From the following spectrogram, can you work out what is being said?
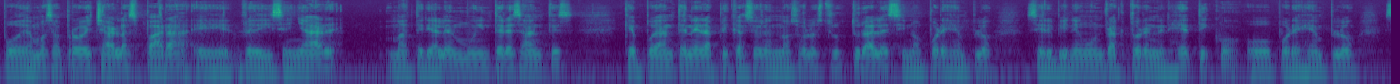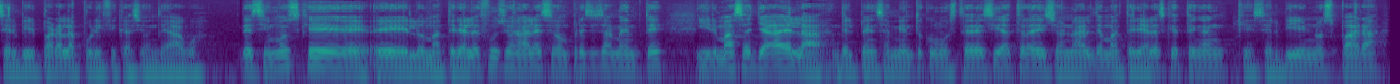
Podemos aprovecharlas para eh, rediseñar materiales muy interesantes que puedan tener aplicaciones no solo estructurales, sino por ejemplo servir en un reactor energético o por ejemplo servir para la purificación de agua. Decimos que eh, los materiales funcionales son precisamente ir más allá de la, del pensamiento, como usted decía, tradicional de materiales que tengan que servirnos para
